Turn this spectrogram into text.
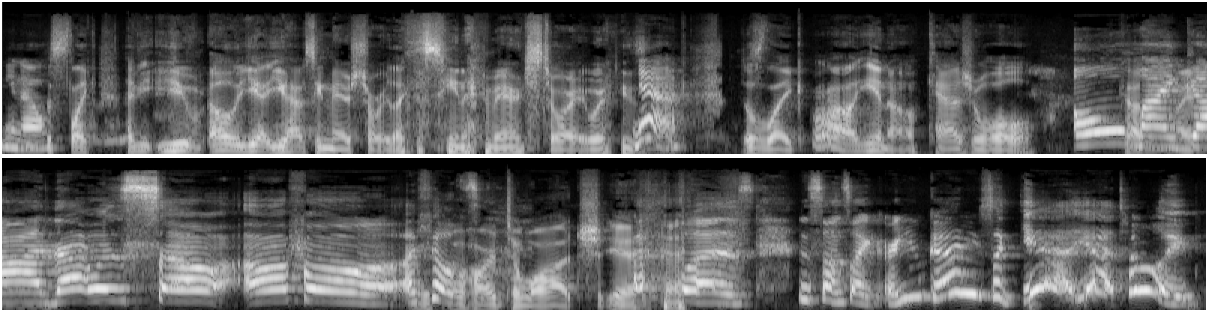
you know. Just like have you, you? Oh yeah, you have seen Marriage Story, like the scene in Marriage Story where he's Yeah. like, just like, well, you know, casual. Oh my, my god, arm. that was so awful. I It's felt so hard to watch. Yeah, it was. It sounds like, are you good? He's like, yeah, yeah, totally.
